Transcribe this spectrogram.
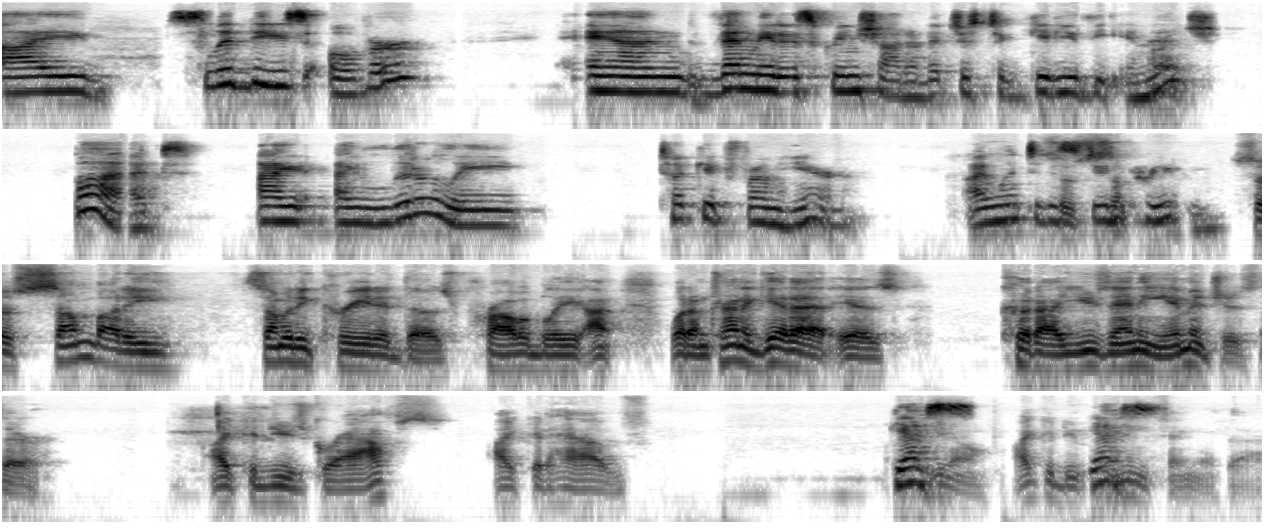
I slid these over and then made a screenshot of it just to give you the image. But I, I literally took it from here. I went to the so student some, preview. So somebody, somebody created those probably. I, what I'm trying to get at is, could I use any images there? I could use graphs. I could have, yes, you know, I could do yes. anything with that.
